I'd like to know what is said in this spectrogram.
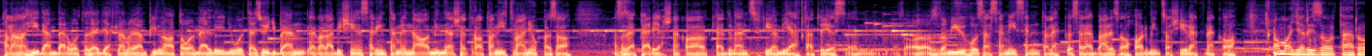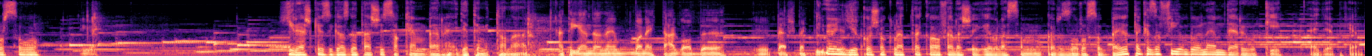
Talán a hídember volt az egyetlen olyan pillanat, ahol mellé nyúlt ez ügyben, legalábbis én szerintem. De minden esetre a tanítványok az a, az, az Eperjesnek a kedvenc filmje, tehát hogy ez, az, az, ami ő hozzá személy szerint a legközelebb áll, ez a 30-as éveknek a... A Magyar Zoltánról szól. Igen híres közigazgatási szakember, egyetemi tanár. Hát igen, de van egy tágabb perspektíva. Öngyilkosok lettek a feleségével, azt hiszem, amikor az oroszok bejöttek. Ez a filmből nem derül ki egyébként.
